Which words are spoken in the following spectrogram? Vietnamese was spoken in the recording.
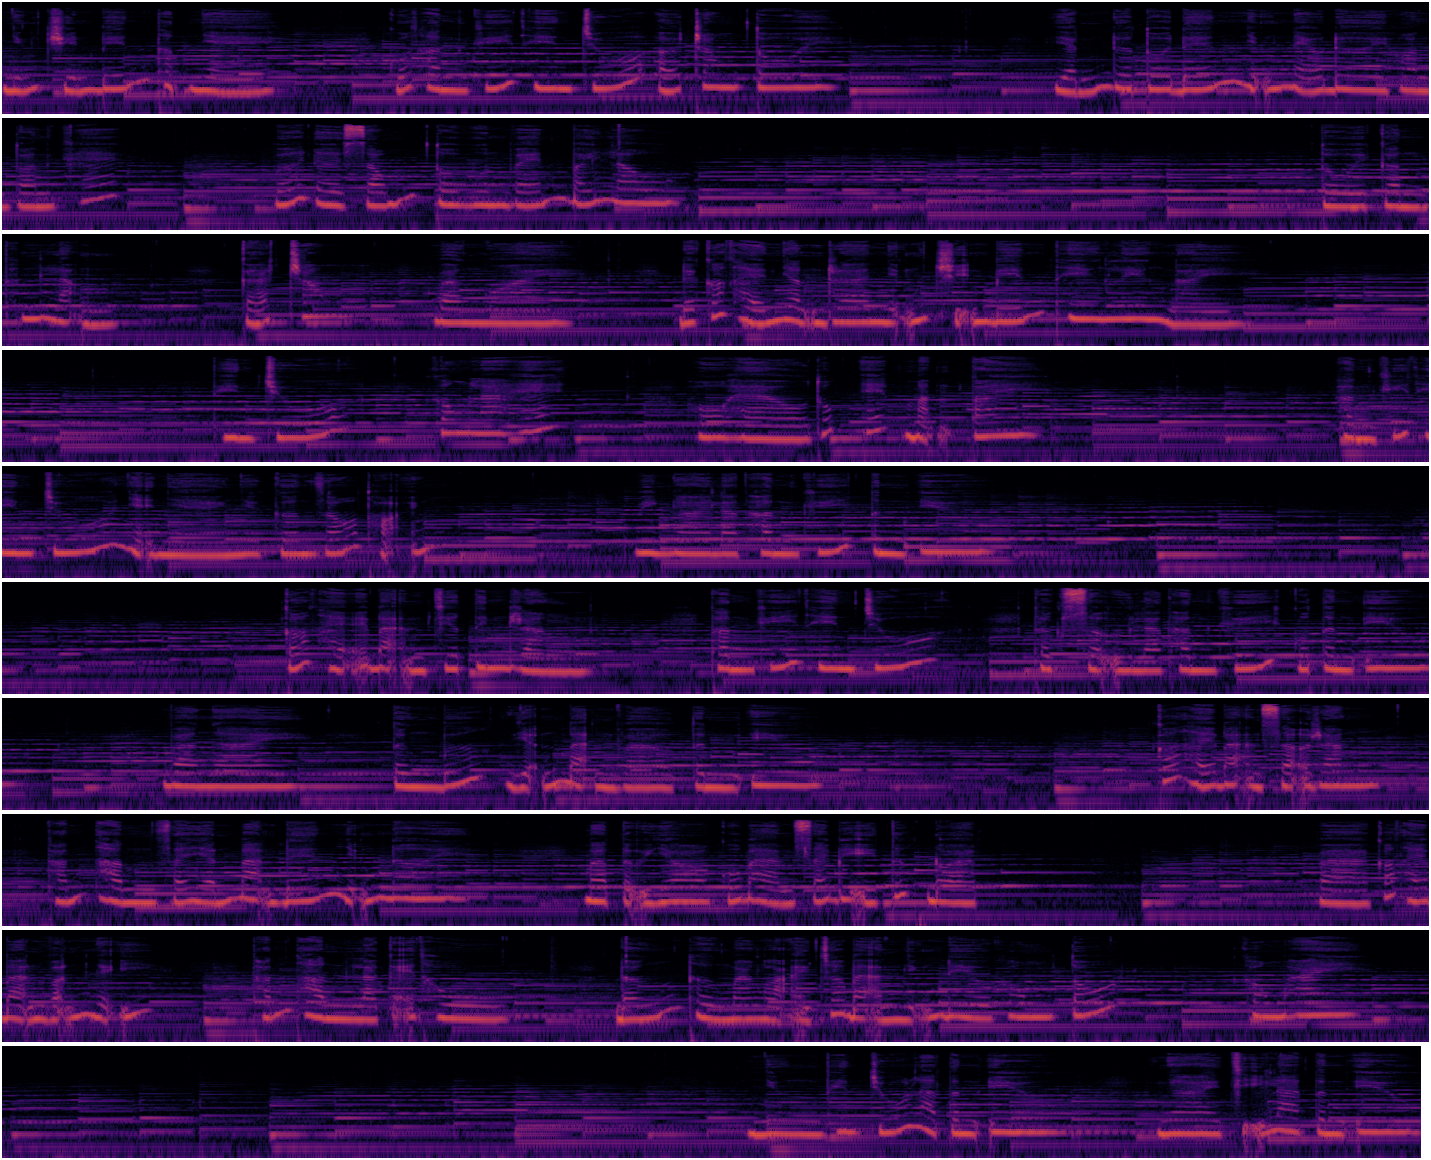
những chuyển biến thật nhẹ của thần khí thiên chúa ở trong tôi, dẫn đưa tôi đến những nẻo đời hoàn toàn khác với đời sống tôi vun vén bấy lâu. Tôi cần thinh lặng cả trong và ngoài để có thể nhận ra những chuyển biến thiêng liêng này. Thiên chúa không la hét, hô hào thúc ép mạnh tay thần khí thiên chúa nhẹ nhàng như cơn gió thoảng. Vì ngài là thần khí tình yêu. Có thể bạn chưa tin rằng thần khí thiên chúa thực sự là thần khí của tình yêu và ngài từng bước dẫn bạn vào tình yêu có thể bạn sợ rằng thánh thần sẽ dẫn bạn đến những nơi mà tự do của bạn sẽ bị tước đoạt. Và có thể bạn vẫn nghĩ thánh thần là kẻ thù, đấng thường mang lại cho bạn những điều không tốt, không hay. Nhưng chúa là tình yêu, ngài chỉ là tình yêu.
